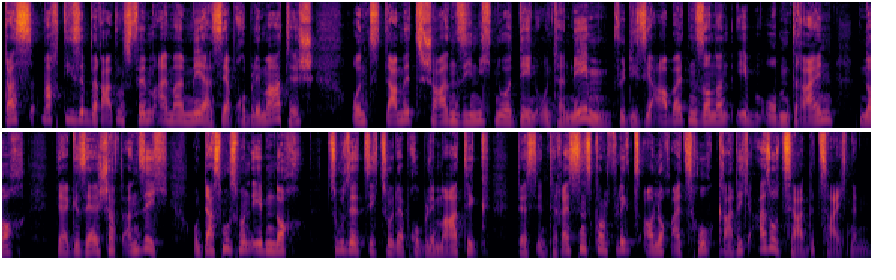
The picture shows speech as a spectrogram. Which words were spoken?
Das macht diese Beratungsfirmen einmal mehr sehr problematisch und damit schaden sie nicht nur den Unternehmen, für die sie arbeiten, sondern eben obendrein noch der Gesellschaft an sich. Und das muss man eben noch zusätzlich zu der Problematik des Interessenskonflikts auch noch als hochgradig asozial bezeichnen.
